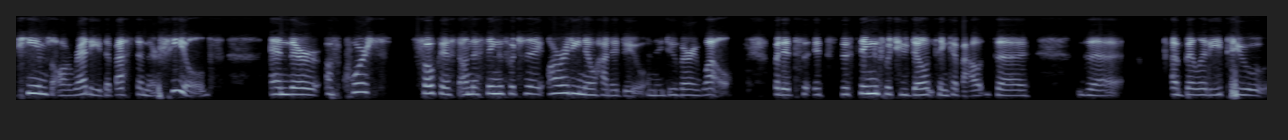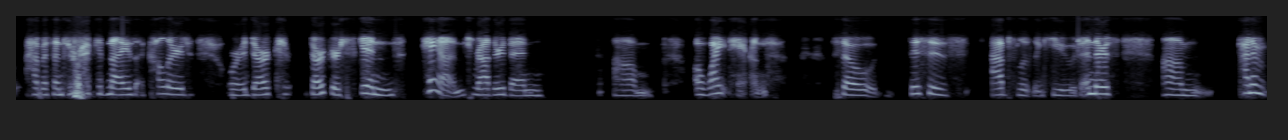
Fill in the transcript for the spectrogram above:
teams already the best in their fields and they're of course focused on the things which they already know how to do and they do very well. But it's it's the things which you don't think about the the ability to have a sense of recognize a colored or a dark darker skinned hand rather than um, a white hand. So this is absolutely huge. And there's um, kind of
